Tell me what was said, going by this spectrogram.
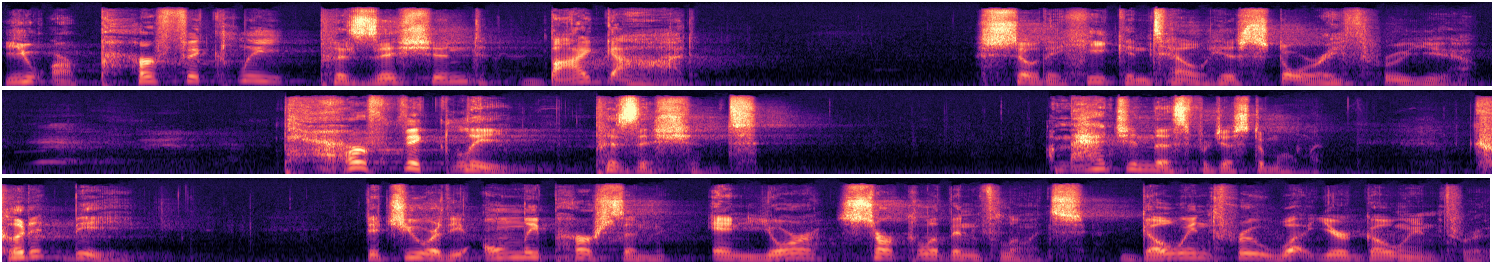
you are perfectly positioned by God so that He can tell His story through you. Perfectly positioned. Imagine this for just a moment. Could it be that you are the only person in your circle of influence going through what you're going through,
